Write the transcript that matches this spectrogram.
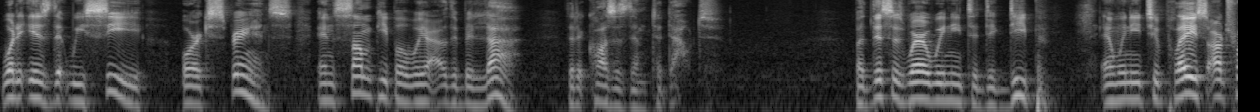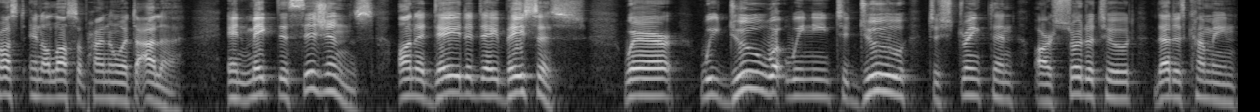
what it is that we see or experience. And some people, wal iyadhu billah, that it causes them to doubt. But this is where we need to dig deep and we need to place our trust in Allah subhanahu wa ta'ala and make decisions on a day to day basis where we do what we need to do to strengthen our certitude. That is coming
